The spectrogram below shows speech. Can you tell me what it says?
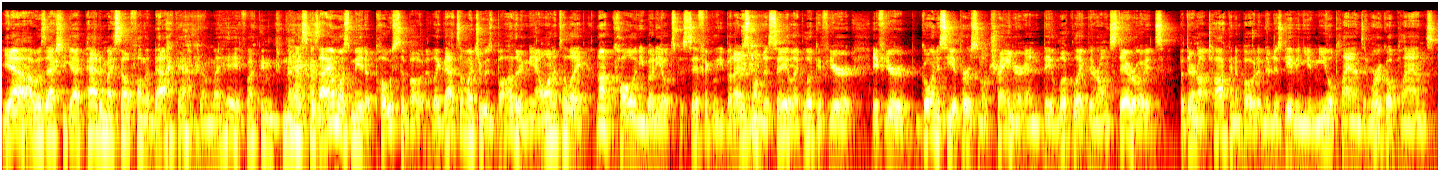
yeah. I was actually I patted myself on the back after. I'm like, hey, fucking nice, because I almost made a post about it. Like that's how much it was bothering me. I wanted to like not call anybody out specifically, but I just wanted to say like, look, if you're if you're going to see a personal trainer and they look like they're on steroids, but they're not talking about it and they're just giving you meal plans and workout plans.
